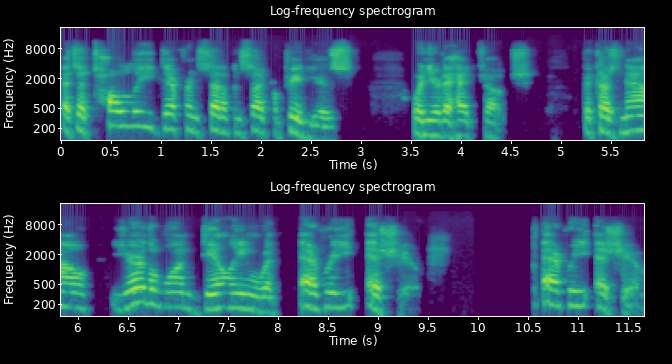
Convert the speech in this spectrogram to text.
it's a totally different set of encyclopedias when you're the head coach because now you're the one dealing with every issue. Every issue.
